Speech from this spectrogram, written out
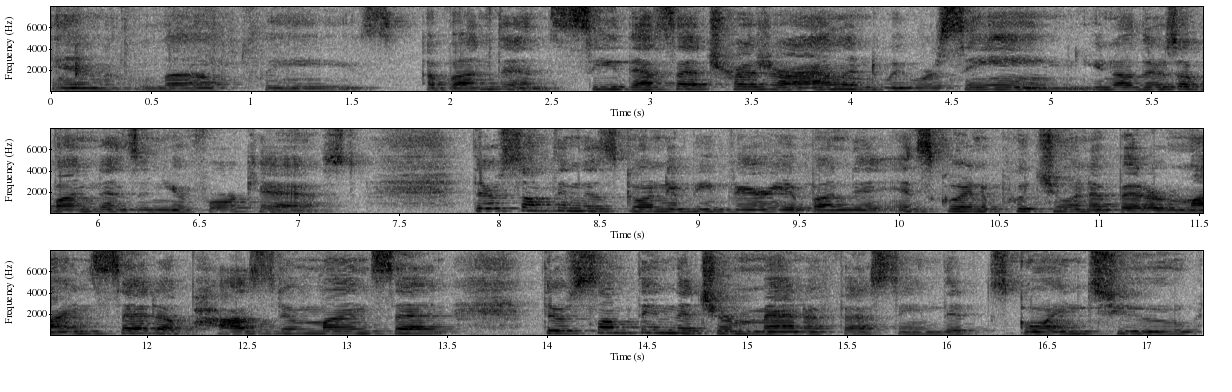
in love, please? Abundance. See, that's that treasure island we were seeing. You know, there's abundance in your forecast. There's something that's going to be very abundant. It's going to put you in a better mindset, a positive mindset. There's something that you're manifesting that's going to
